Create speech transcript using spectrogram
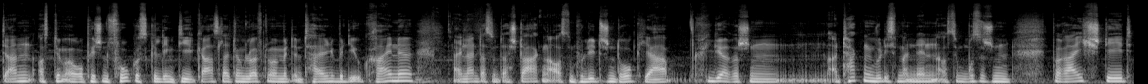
dann aus dem europäischen Fokus gelingt. Die Gasleitung läuft immer mit in Teilen über die Ukraine. Ein Land, das unter starken außenpolitischen Druck, ja, kriegerischen Attacken, würde ich es mal nennen, aus dem russischen Bereich steht.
